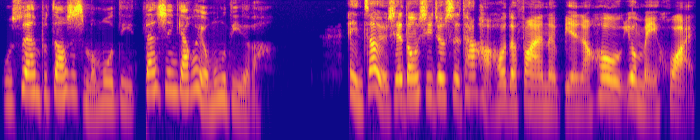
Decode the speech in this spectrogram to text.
我虽然不知道是什么目的，但是应该会有目的的吧。哎，你知道有些东西就是它好好的放在那边，然后又没坏，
